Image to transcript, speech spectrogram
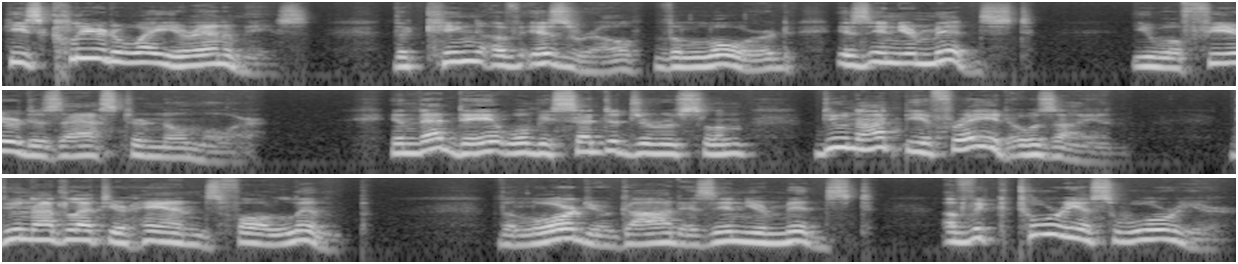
He's cleared away your enemies. The King of Israel, the Lord, is in your midst. You will fear disaster no more. In that day it will be said to Jerusalem, Do not be afraid, O Zion. Do not let your hands fall limp. The Lord your God is in your midst, a victorious warrior.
